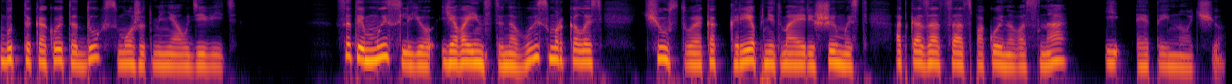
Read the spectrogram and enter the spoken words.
будто какой-то дух сможет меня удивить. С этой мыслью я воинственно высморкалась, чувствуя, как крепнет моя решимость отказаться от спокойного сна и этой ночью.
